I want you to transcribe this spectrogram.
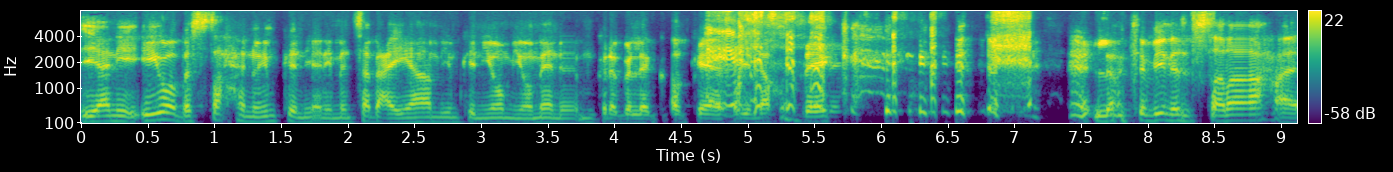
يعني إيوه بس صح إنه يمكن يعني من سبع أيام يمكن يوم يومين ممكن أقول لك okay. خلينا ناخذ break لو تبين الصراحة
